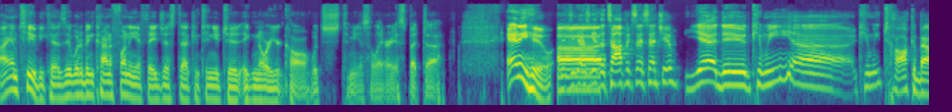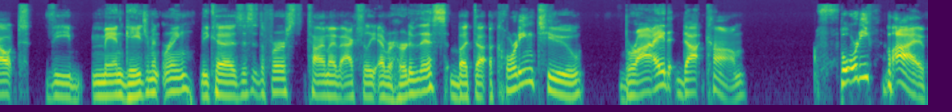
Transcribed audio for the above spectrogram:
I am too, because it would have been kind of funny if they just uh, continued to ignore your call, which to me is hilarious. But uh anywho, Did you guys uh, get the topics I sent you? Yeah, dude. Can we uh can we talk about the man engagement ring because this is the first time I've actually ever heard of this, but uh, according to bride.com 45%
